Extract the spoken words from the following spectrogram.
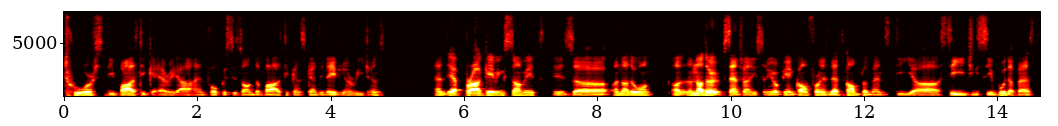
tours the Baltic area and focuses on the Baltic and Scandinavian regions and yeah, Prague Gaming Summit is uh, another one, uh, another Central and Eastern European conference that complements the uh, CEGC Budapest.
